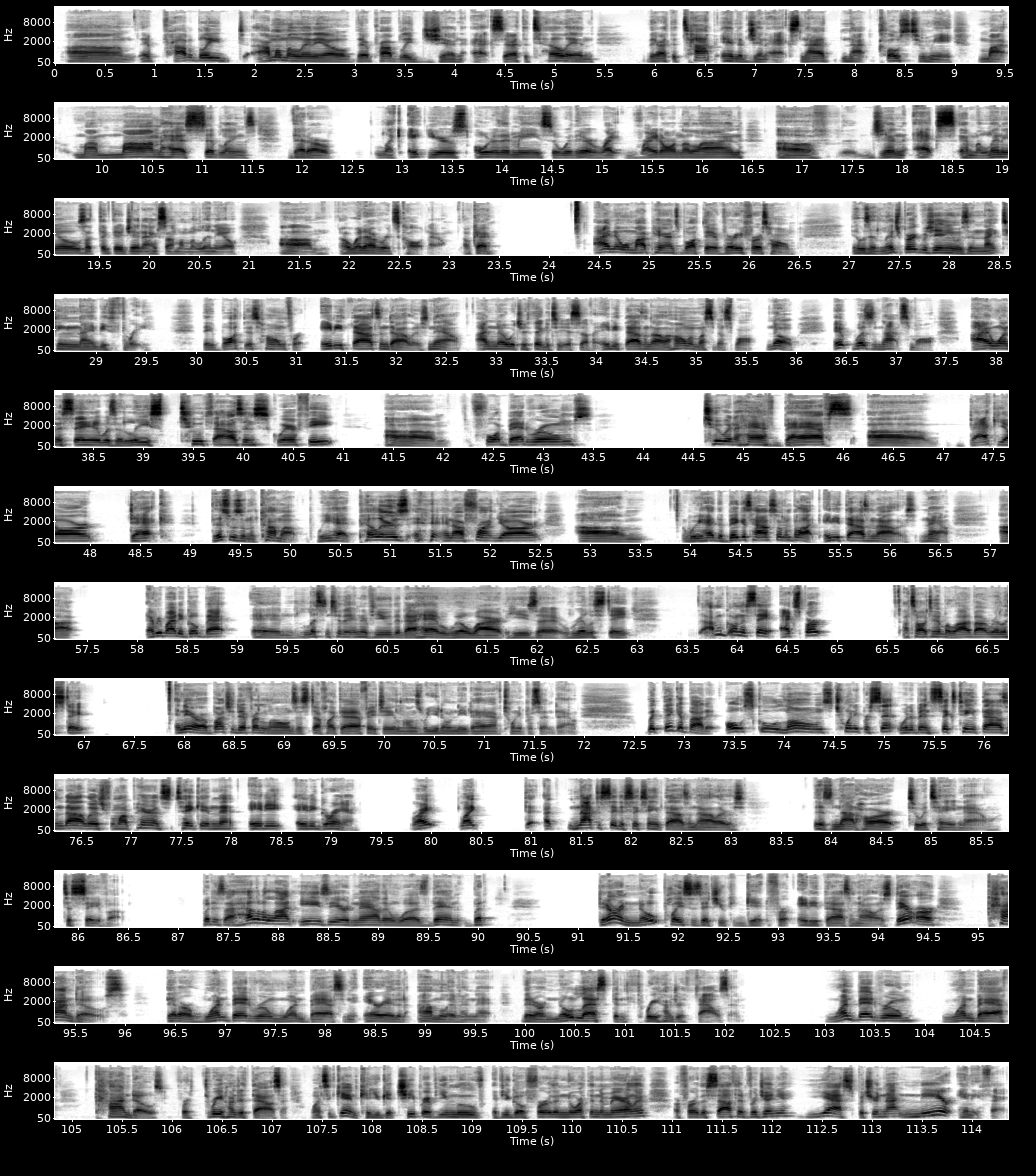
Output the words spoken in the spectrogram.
Um, they're probably, I'm a millennial, they're probably Gen X. They're at the tail end, they're at the top end of Gen X, not not close to me. My my mom has siblings that are like eight years older than me, so we're there right right on the line of Gen X and millennials. I think they're Gen X. I'm a millennial, um, or whatever it's called now. Okay. I know when my parents bought their very first home, it was in Lynchburg, Virginia. It was in 1993. They bought this home for $80,000. Now, I know what you're thinking to yourself. An $80,000 home, it must have been small. No, it was not small. I want to say it was at least 2,000 square feet, um, four bedrooms, two and a half baths, uh, backyard, deck. This was on the come up. We had pillars in our front yard. Um, we had the biggest house on the block, $80,000. Now, uh, everybody go back and listen to the interview that I had with Will Wired. He's a real estate, I'm going to say expert. I talked to him a lot about real estate. And there are a bunch of different loans and stuff like that, FHA loans, where you don't need to have 20% down. But think about it old school loans, 20% would have been $16,000 for my parents taking that 80, 80 grand, right? Like, uh, not to say the $16,000 is not hard to attain now to save up but it's a hell of a lot easier now than was then. But there are no places that you can get for $80,000. There are condos that are one bedroom, one bath in the area that I'm living at that are no less than 300,000. One bedroom, one bath condos for 300,000. Once again, can you get cheaper if you move if you go further north into Maryland or further south in Virginia? Yes, but you're not near anything.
